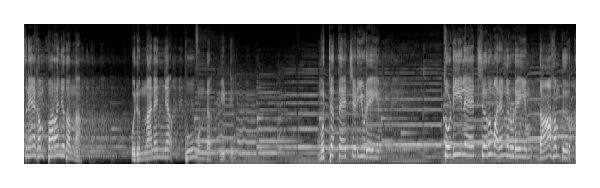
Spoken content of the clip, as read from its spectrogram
സ്നേഹം പറഞ്ഞു തന്ന ഒരു നനഞ്ഞ പൂവുണ്ട് വീട്ടിൽ. മുറ്റത്തെ ചെടിയുടെയും തൊടിയിലെ ചെറുമരങ്ങളുടെയും ദാഹം തീർത്ത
